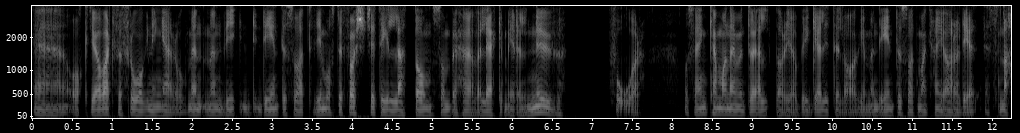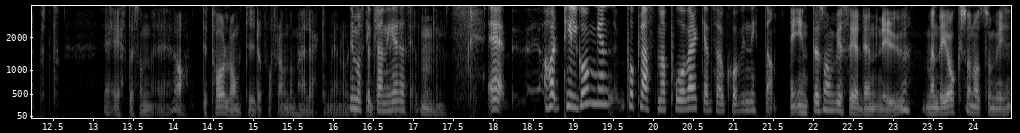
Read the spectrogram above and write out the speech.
Eh, och det har varit förfrågningar, och, men, men vi, det är inte så att vi måste först se till att de som behöver läkemedel nu får. Och sen kan man eventuellt börja bygga lite lager, men det är inte så att man kan göra det snabbt. Eh, eftersom eh, ja, det tar lång tid att få fram de här läkemedlen. Det, det måste planeras helt enkelt. Mm. Eh, har tillgången på plasma påverkats av covid-19? Inte som vi ser det nu, men det är också något som vi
